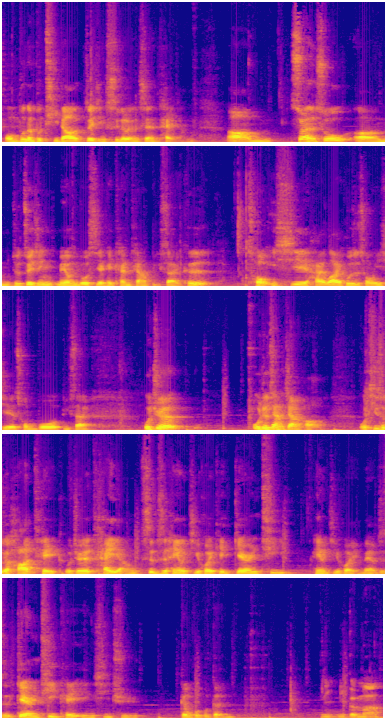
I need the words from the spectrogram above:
我们不能不提到最近十六连胜的太阳。嗯，um, 虽然说，嗯、um,，就最近没有很多时间可以看太阳比赛，可是从一些 highlight 或是从一些重播比赛，我觉得，我就这样讲哈，我提出个 hard take，我觉得太阳是不是很有机会可以 guarantee 很有机会没有，就是 guarantee 可以赢西区，跟或不跟？你你跟吗？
